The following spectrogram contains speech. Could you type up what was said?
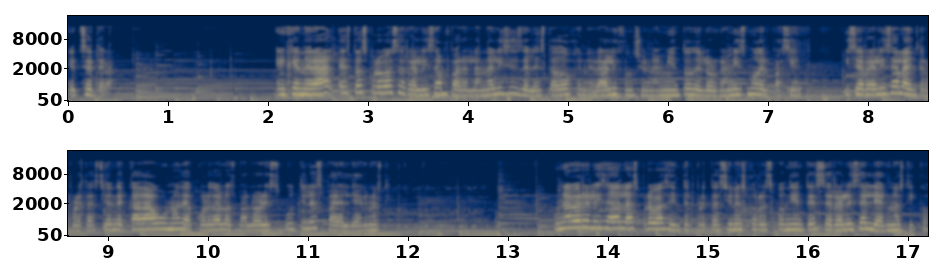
etc. En general, estas pruebas se realizan para el análisis del estado general y funcionamiento del organismo del paciente y se realiza la interpretación de cada uno de acuerdo a los valores útiles para el diagnóstico. Una vez realizadas las pruebas e interpretaciones correspondientes, se realiza el diagnóstico,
